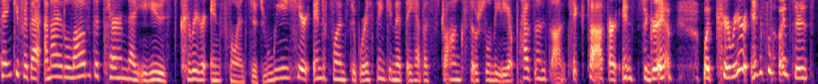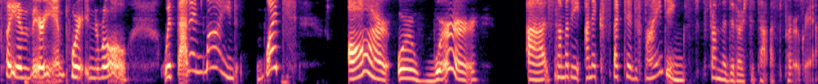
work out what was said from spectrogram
Thank you for that. And I love the term that you used, career influencers. When we hear influencer, we're thinking that they have a strong social media presence on TikTok or Instagram, but career influencers play a very important role. With that in mind, what are or were uh, some of the unexpected findings from the Diversitas program?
